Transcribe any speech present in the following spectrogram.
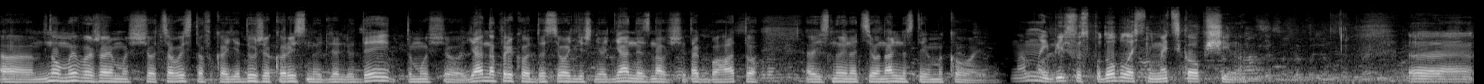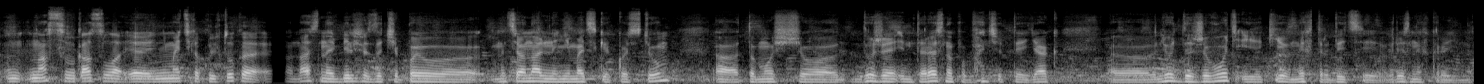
Е, ну, ми вважаємо, що ця виставка є дуже корисною для людей, тому що я, наприклад, до сьогоднішнього дня не знав, що так багато е, існує національностей в Миколаєві. Нам найбільше сподобалась німецька община. Е, нас вразила е, німецька культура. Нас найбільше зачепив е, національний німецький костюм, тому що дуже інтересно побачити, як люди живуть і які в них традиції в різних країнах,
